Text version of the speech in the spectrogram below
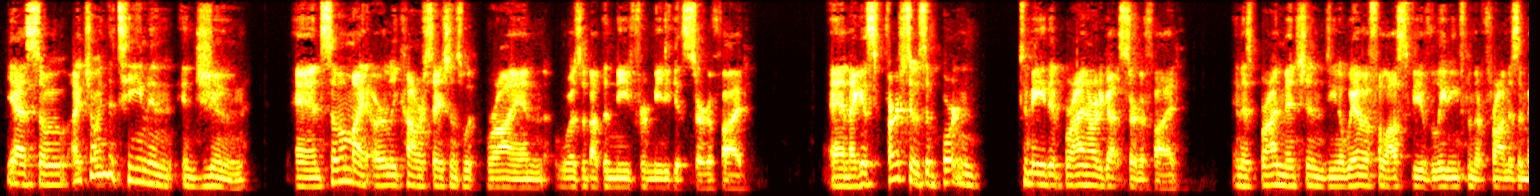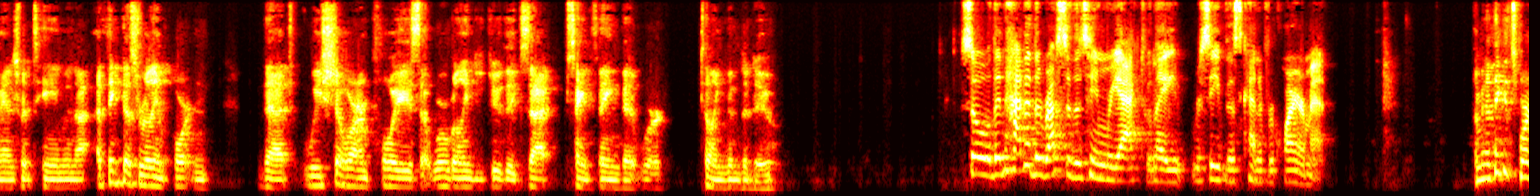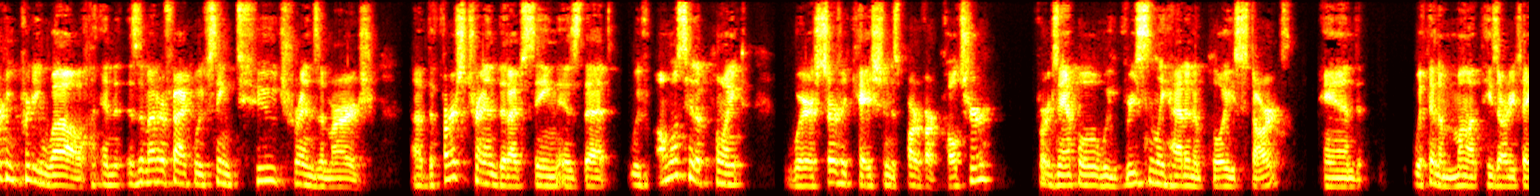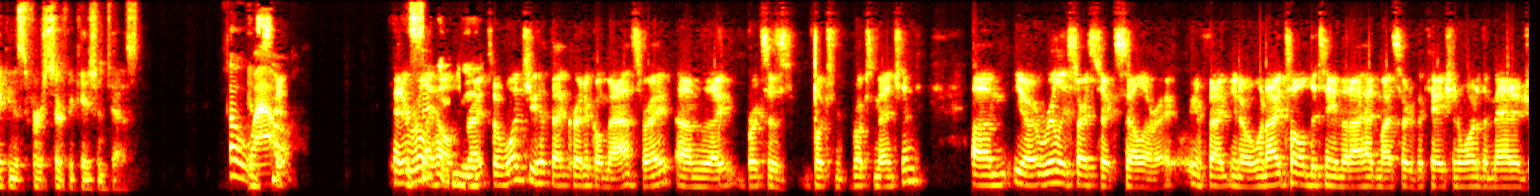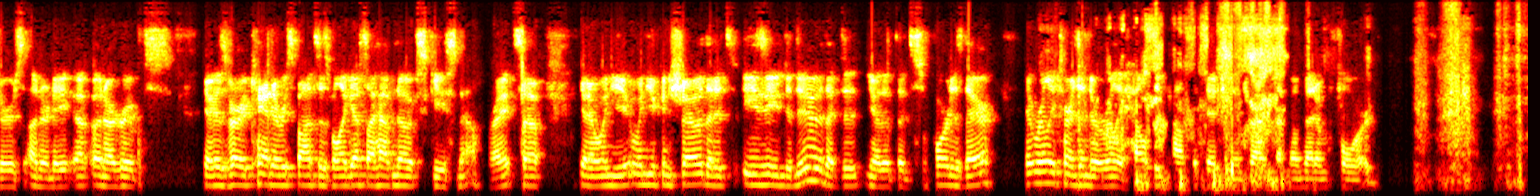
Yeah, so I joined the team in, in June, and some of my early conversations with Brian was about the need for me to get certified. And I guess first it was important to me that Brian already got certified. And as Brian mentioned, you know, we have a philosophy of leading from the front as a management team. And I think that's really important that we show our employees that we're willing to do the exact same thing that we're telling them to do. So then how did the rest of the team react when they received this kind of requirement? I mean, I think it's working pretty well. And as a matter of fact, we've seen two trends emerge. Uh, the first trend that I've seen is that we've almost hit a point where certification is part of our culture for example, we recently had an employee start, and within a month, he's already taken his first certification test. Oh, wow. And, so, and it really secondly, helps, right? So once you hit that critical mass, right, um, like Brooks's Brooks, Brooks mentioned, um, you know, it really starts to accelerate. In fact, you know, when I told the team that I had my certification, one of the managers underneath uh, in our group you know, his very candid response is, "Well, I guess I have no excuse now, right?" So, you know, when you when you can show that it's easy to do, that the, you know that the support is there, it really turns into a really healthy competition and drives that momentum forward.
